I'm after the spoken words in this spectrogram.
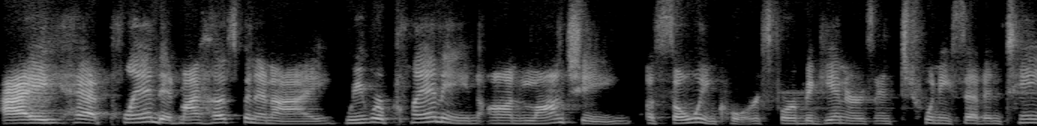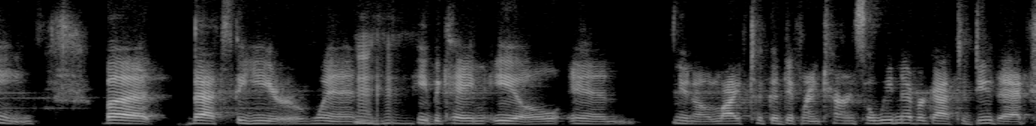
I had planned it, my husband and I, we were planning on launching a sewing course for beginners in 2017. But that's the year when mm-hmm. he became ill and you know life took a different turn so we never got to do that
